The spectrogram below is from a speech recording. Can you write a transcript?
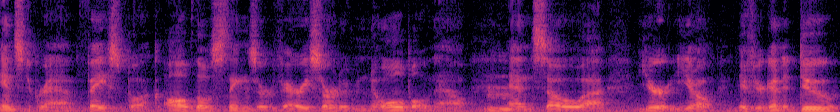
Instagram, Facebook. All those things are very sort of knowable now, mm-hmm. and so uh, you're you know if you're going to do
